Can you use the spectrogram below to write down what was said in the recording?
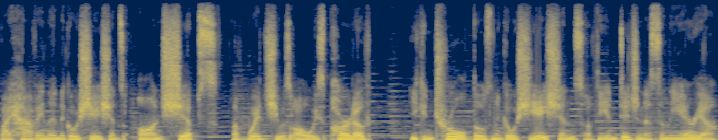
By having the negotiations on ships, of which he was always part of, he controlled those negotiations of the indigenous in the area.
